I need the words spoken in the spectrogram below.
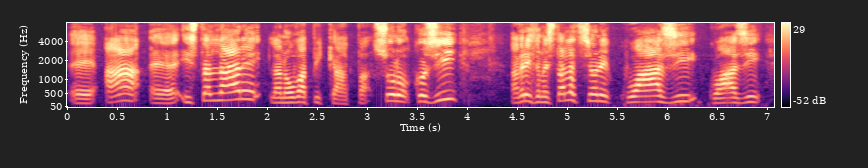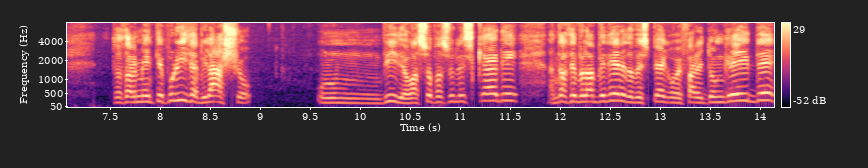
eh, a eh, installare la nuova APK. Solo così avrete un'installazione quasi, quasi totalmente pulita. Vi lascio un video qua sopra sulle schede, andatevelo a vedere dove spiego come fare il downgrade,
